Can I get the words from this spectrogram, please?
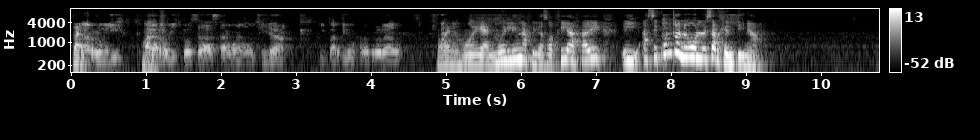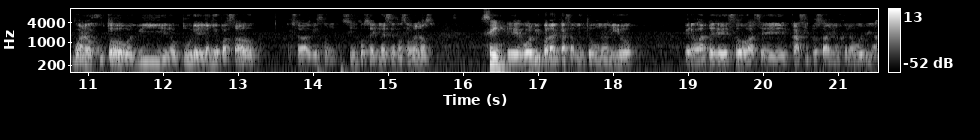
agarro mis, Marcha. agarro mis cosas, armo la mochila y partimos para otro lado. Bueno, muy bien, muy linda filosofía, Javi. ¿Y hace cuánto no volvés a Argentina? Bueno, justo volví en octubre del año pasado, o sea que son cinco o seis meses más o menos. Sí. Eh, volví para el casamiento de un amigo, pero antes de eso hace casi dos años que no volvía.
